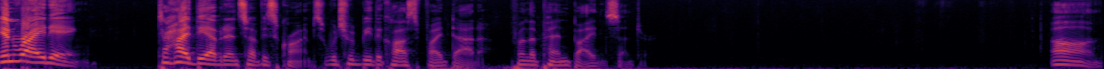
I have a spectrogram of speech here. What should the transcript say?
in writing to hide the evidence of his crimes, which would be the classified data from the Penn Biden Center. Um,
